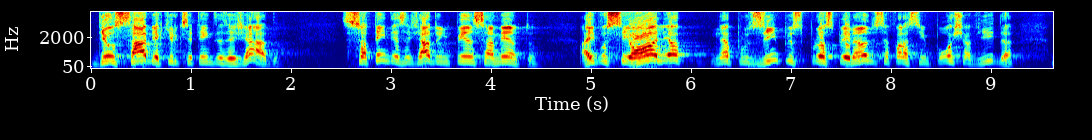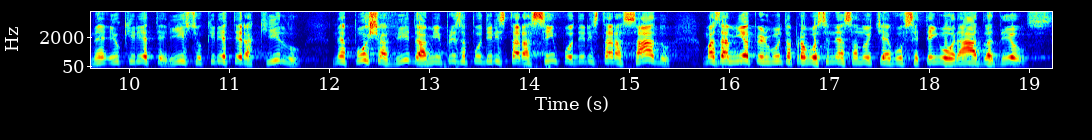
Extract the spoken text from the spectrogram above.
Deus sabe aquilo que você tem desejado. Você só tem desejado em pensamento. Aí você olha né, para os ímpios prosperando e você fala assim: Poxa vida, né, eu queria ter isso, eu queria ter aquilo. Né, Poxa vida, a minha empresa poderia estar assim, poderia estar assado. Mas a minha pergunta para você nessa noite é: Você tem orado a Deus?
